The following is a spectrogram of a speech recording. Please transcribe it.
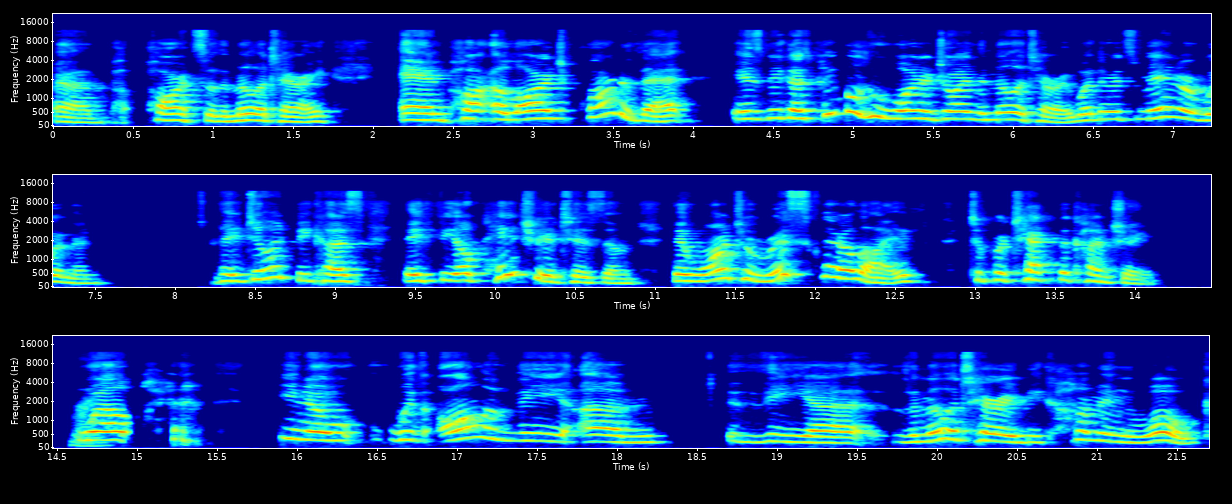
uh, parts of the military. And part, a large part of that is because people who want to join the military, whether it's men or women, they do it because they feel patriotism. They want to risk their life to protect the country. Right. Well, you know, with all of the um, the uh, the military becoming woke,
